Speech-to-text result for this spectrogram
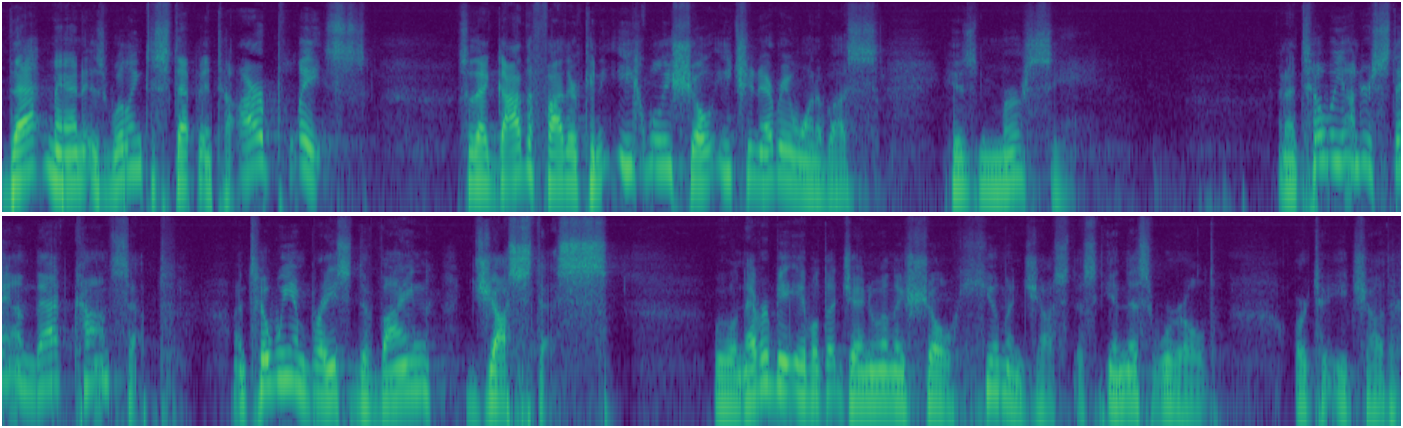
that man is willing to step into our place so that God the Father can equally show each and every one of us his mercy. And until we understand that concept, until we embrace divine justice, we will never be able to genuinely show human justice in this world or to each other.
